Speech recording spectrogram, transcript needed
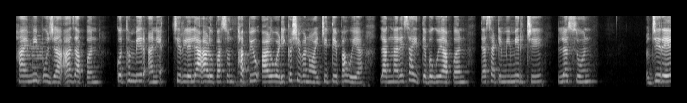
हाय मी पूजा. आज आपण कोथिंबीर आणि चिरलेल्या आळूपासून थापीव आळूवडी कशी बनवायची ते पाहूया. लागणारे साहित्य बघूया आपण. त्यासाठी मी मिरची लसूण जिरे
